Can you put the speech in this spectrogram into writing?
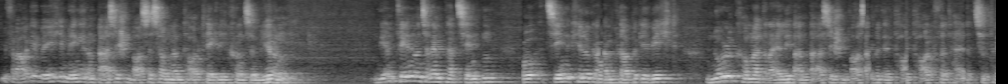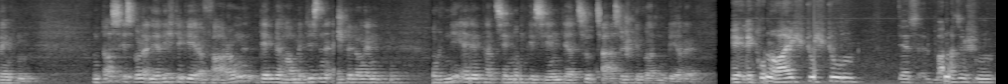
Die Frage, welche Menge an basischem Wasser soll man tagtäglich konsumieren? Wir empfehlen unseren Patienten pro 10 Kilogramm Körpergewicht 0,3 Liter an basischem Wasser über den Tag verteilt zu trinken. Und das ist wohl eine richtige Erfahrung, denn wir haben mit diesen Einstellungen noch nie einen Patienten gesehen, der zu basisch geworden wäre. Der Elektronenreichtum des basischen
